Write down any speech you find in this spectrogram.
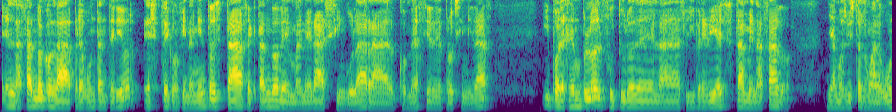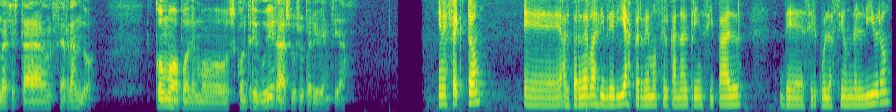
Enlazando con la pregunta anterior, este confinamiento está afectando de manera singular al comercio de proximidad y, por ejemplo, el futuro de las librerías está amenazado ya hemos visto como algunas están cerrando. ¿Cómo podemos contribuir a su supervivencia? En efecto, eh, al perder las librerías perdemos el canal principal de circulación del libro.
